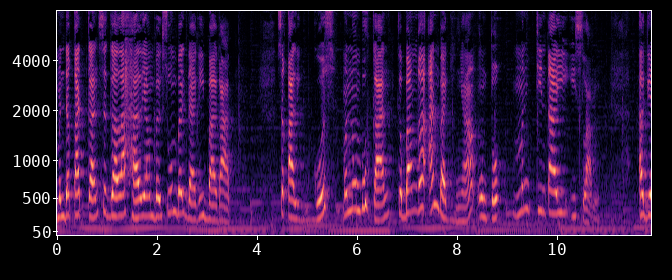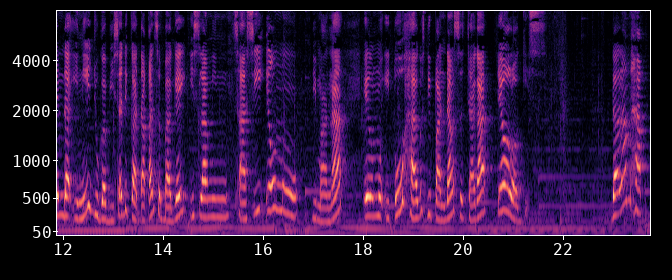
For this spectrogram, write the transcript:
mendekatkan segala hal yang bersumber dari barat, sekaligus menumbuhkan kebanggaan baginya untuk mencintai Islam. Agenda ini juga bisa dikatakan sebagai islamisasi ilmu, di mana ilmu itu harus dipandang secara teologis. Dalam hak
